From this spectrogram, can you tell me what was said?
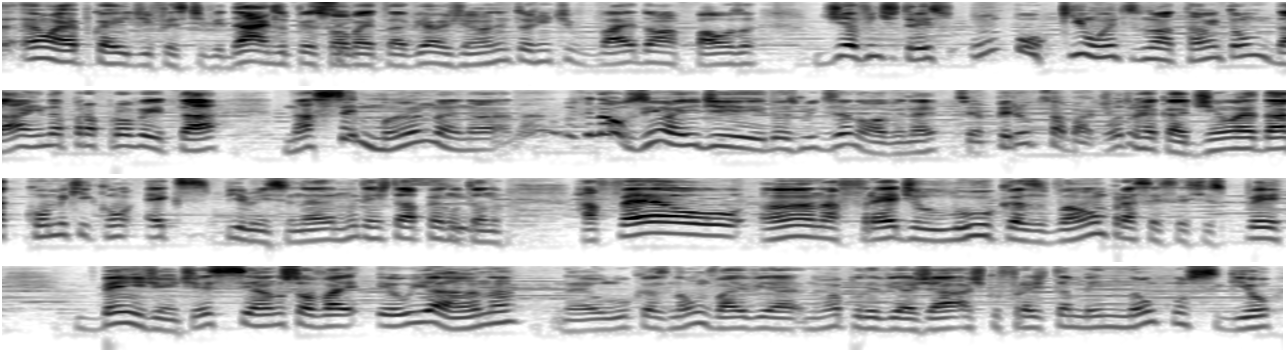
É uma época aí de festividades, o pessoal Sim. vai estar viajando, então a gente vai dar uma pausa dia 23, um pouquinho antes do Natal, então dá ainda pra aproveitar na semana, na- na- no finalzinho aí de 2019, né? Sim, é período sabático. Outro recadinho é da Comic Con Experience, né? Muita gente tava perguntando: Rafael, Ana, Fred, Lucas vão pra CCXP? Bem, gente, esse ano só vai eu e a Ana, né? O Lucas não vai, via... não vai poder viajar, acho que o Fred também não conseguiu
